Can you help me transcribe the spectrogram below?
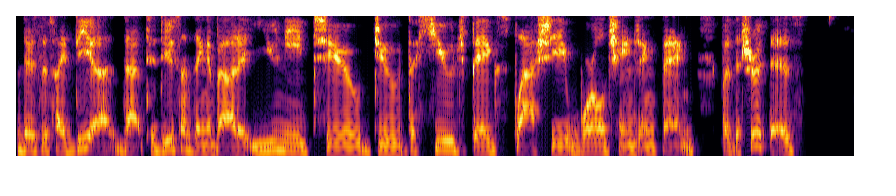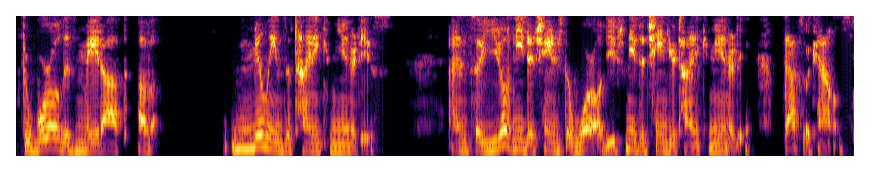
there's this idea that to do something about it, you need to do the huge, big, splashy, world changing thing. But the truth is, the world is made up of millions of tiny communities. And so you don't need to change the world. You just need to change your tiny community. That's what counts.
